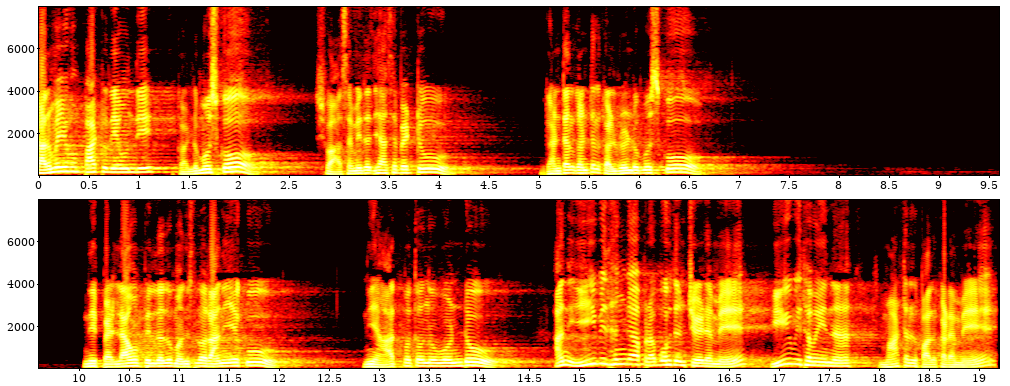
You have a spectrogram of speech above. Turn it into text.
కర్మయోగం పాటుదేముంది కళ్ళు మూసుకో. శ్వాస మీద ధ్యాస పెట్టు. గంటలు గంటలు కళ్ళు రెండు మూసుకో. నీ పెళ్ళాము పిల్లలు మనసులో రానియకు. నీ ఆత్మతో నువ్వు ఉండు. అని ఈ విధంగా ప్రబోధం చేయడమే ఈ విధమైన మాటలు పలకడమే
